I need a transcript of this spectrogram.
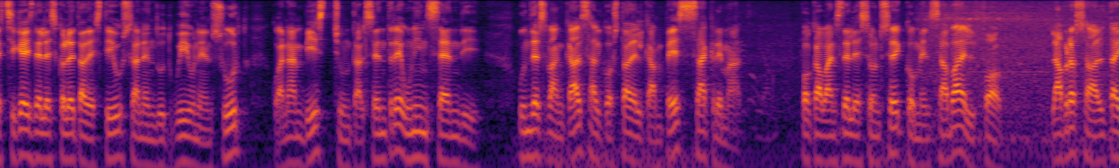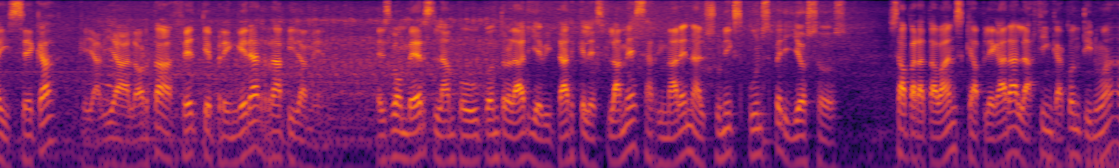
Els xiquets de l'escoleta d'estiu s'han endut avui un ensurt quan han vist, junt al centre, un incendi. Un dels bancals al costat del campès s'ha cremat. Poc abans de les 11 començava el foc. La brossa alta i seca que hi havia a l'horta ha fet que prenguera ràpidament. Els bombers l'han pogut controlar i evitar que les flames s'arrimaren als únics punts perillosos. S'ha parat abans que aplegara la finca contínua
